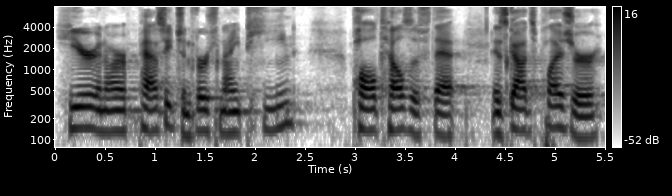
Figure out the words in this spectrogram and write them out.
Here in our passage in verse 19, Paul tells us that it's God's pleasure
